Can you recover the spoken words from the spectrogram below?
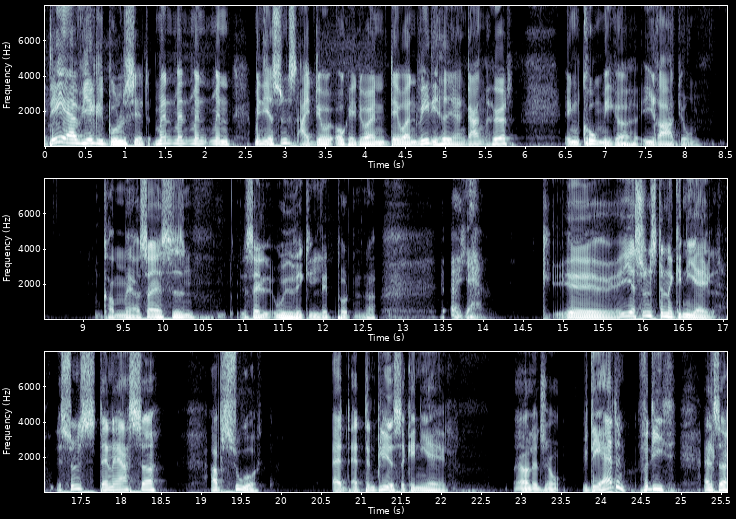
det er virkelig bullshit. Men, men, men, men, men jeg synes, ej, det var, okay, det var, en, det var en vidighed, jeg engang hørte en komiker i radioen komme med, og så har jeg siden selv udviklet lidt på den, og øh, ja, øh, jeg synes, den er genial. Jeg synes, den er så absurd, at, at den bliver så genial. Det er lidt sjovt. Det er den, fordi altså,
